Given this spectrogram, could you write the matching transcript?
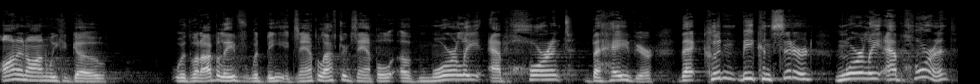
On and on we could go with what I believe would be example after example of morally abhorrent behavior that couldn't be considered morally abhorrent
